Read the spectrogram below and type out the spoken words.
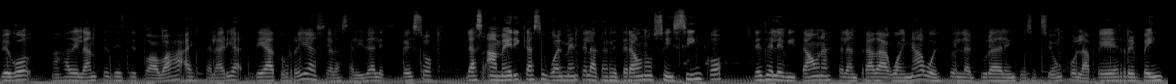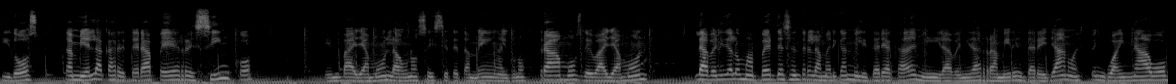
Luego, más adelante, desde Toabaja hasta el área de Atorrey, hacia la salida del expreso Las Américas. Igualmente, la carretera 165 desde Levitown hasta la entrada a Guaynabo, esto en la altura de la intersección con la PR22. También la carretera PR5 en Bayamón, la 167 también en algunos tramos de Bayamón. La avenida Los Más Verdes entre la American Military Academy y la avenida Ramírez de Arellano, esto en Guaynabo,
